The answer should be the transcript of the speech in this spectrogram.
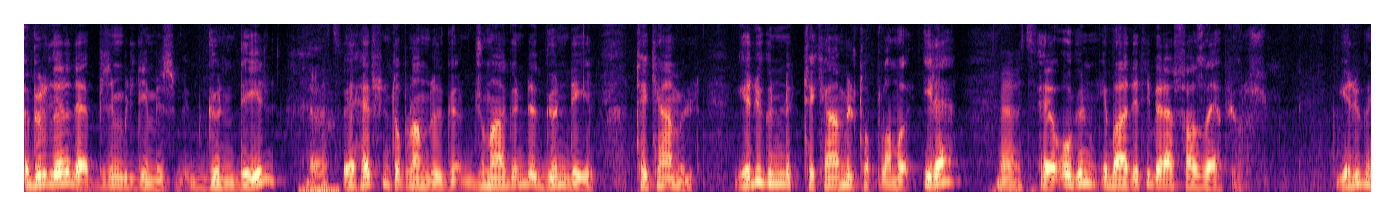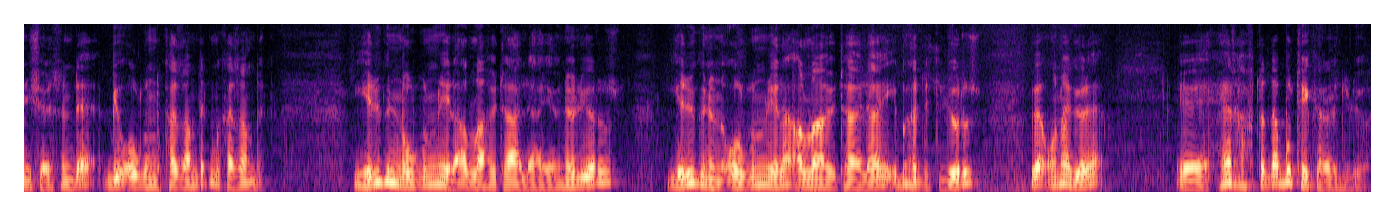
Öbürleri de bizim bildiğimiz gün değil. Evet. Ve hepsinin toplandığı gün, cuma günde gün değil. Tekamül. Yedi günlük tekamül toplamı ile Evet. e, o gün ibadeti biraz fazla yapıyoruz. Yedi gün içerisinde bir olgunluk kazandık mı kazandık. Yedi günün olgunluğuyla Allahü Teala'ya yöneliyoruz. Yedi günün olgunluğuyla Allahü Teala'ya ibadet ediyoruz ve ona göre e, her haftada bu tekrar ediliyor.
